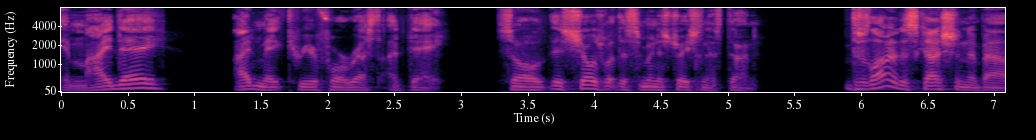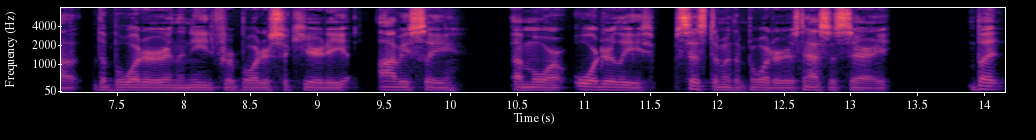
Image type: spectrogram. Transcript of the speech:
In my day, I'd make three or four arrests a day. So this shows what this administration has done. There's a lot of discussion about the border and the need for border security. Obviously, a more orderly system at the border is necessary. But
